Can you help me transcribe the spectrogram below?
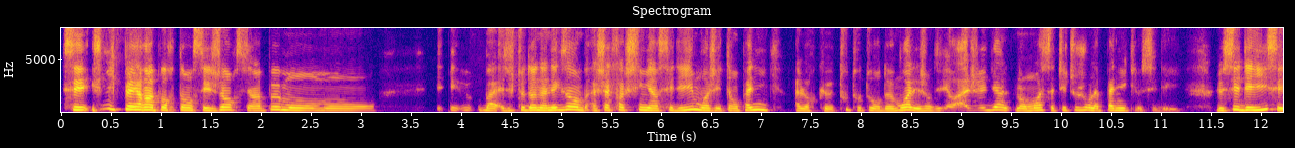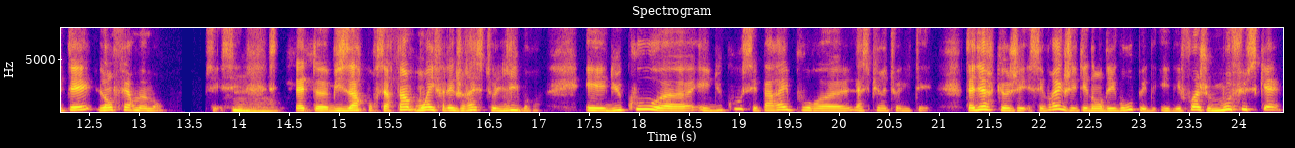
C'est hyper important. C'est genre, c'est un peu mon, mon... bah, je te donne un exemple. À chaque fois que je signais un CDI, moi, j'étais en panique. Alors que tout autour de moi, les gens disaient «Ah génial!» non, moi, c'était toujours la panique, le CDI. Le CDI, c'était l'enfermement. C'est Mmh. peut-être, bizarre pour certains. Moi, il fallait que je reste libre et du coup, et du coup, c'est pareil pour, la spiritualité. C'est-à-dire que c'est vrai que j'étais dans des groupes et et des fois, je m'offusquais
